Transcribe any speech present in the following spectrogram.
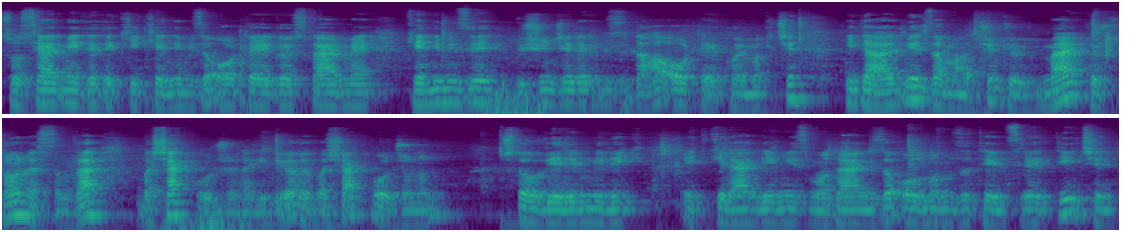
Sosyal medyadaki kendimizi ortaya gösterme, kendimizi, düşüncelerimizi daha ortaya koymak için ideal bir zaman. Çünkü Merkür sonrasında Başak Burcu'na gidiyor ve Başak Burcu'nun işte o verimlilik, etkilendiğimiz, modernize olmamızı temsil ettiği için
